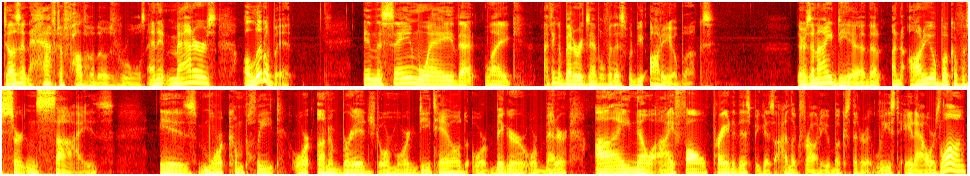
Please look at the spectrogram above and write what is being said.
doesn't have to follow those rules, and it matters a little bit in the same way that, like, I think a better example for this would be audiobooks there's an idea that an audiobook of a certain size is more complete or unabridged or more detailed or bigger or better. I know I fall prey to this because I look for audiobooks that are at least eight hours long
